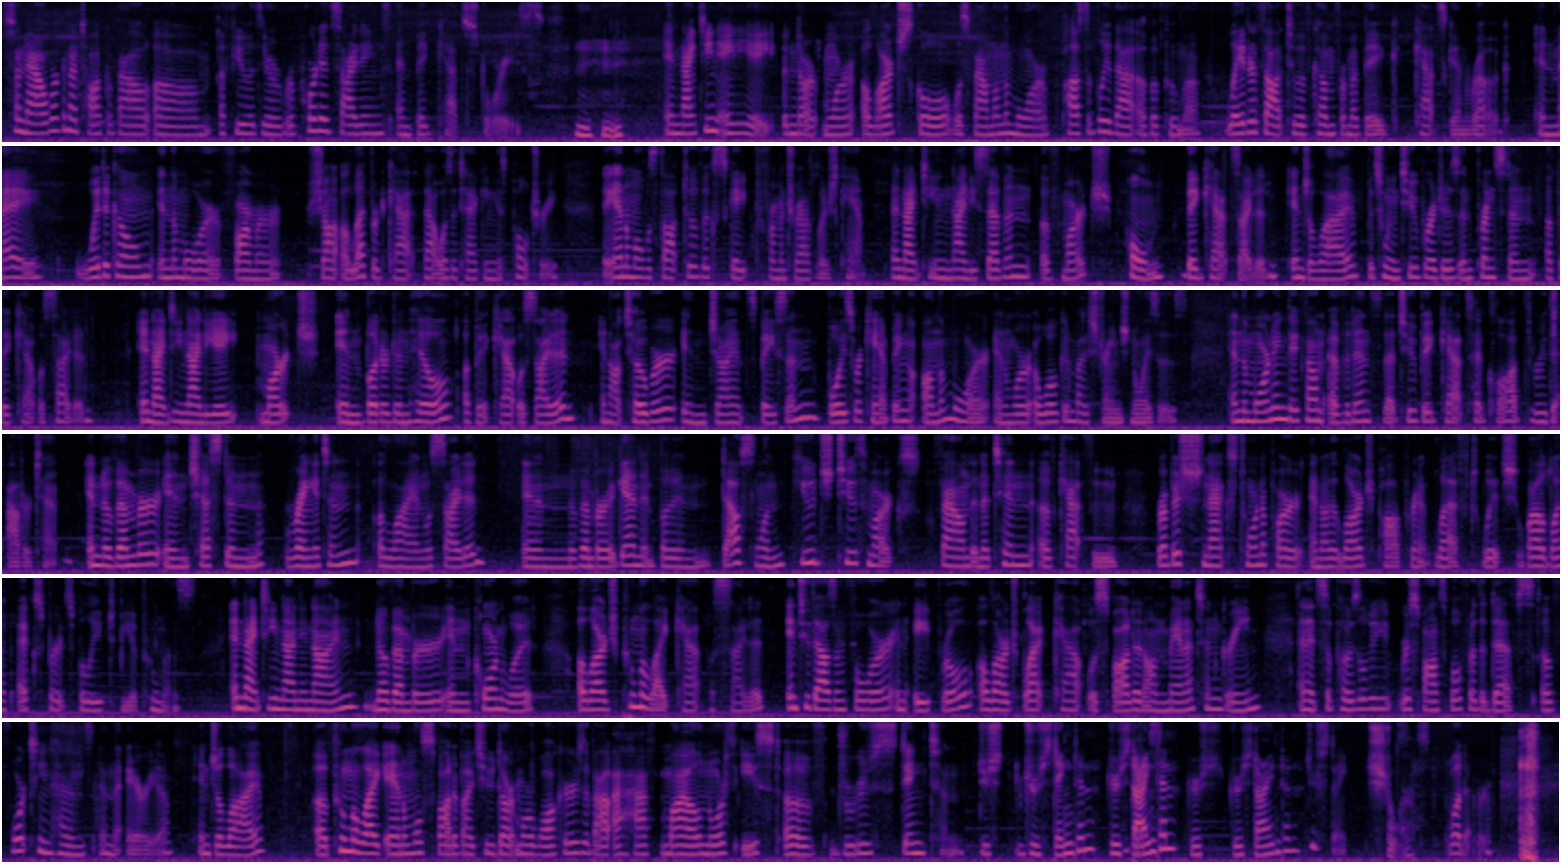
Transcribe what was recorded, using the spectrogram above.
So now we're going to talk about um, a few of the reported sightings and big cat stories. Mm-hmm. In 1988, in Dartmoor, a large skull was found on the moor, possibly that of a puma, later thought to have come from a big catskin rug. In May, Widecombe in the moor farmer shot a leopard cat that was attacking his poultry. The animal was thought to have escaped from a traveler's camp. In 1997 of March, Holne, big cat sighted. In July, between two bridges in Princetown, a big cat was sighted. In 1998, March, in Butterton Hill, a big cat was sighted. In October, in Giants Basin, boys were camping on the moor and were awoken by strange noises. In the morning, they found evidence that two big cats had clawed through the outer tent. In November, in Cheston, Rangitan, a lion was sighted. In November again, but in Dousland, huge tooth marks found in a tin of cat food, rubbish snacks torn apart, and a large paw print left, which wildlife experts believe to be a puma's. In 1999, November, in Cornwood, a large puma like cat was sighted. In 2004, in April, a large black cat was spotted on Manaton Green, and it's supposedly responsible for the deaths of 14 hens in the area. In July, a puma like animal spotted by two Dartmoor walkers about a half mile northeast of Drewstington. Drew, Drew Stington? Drew Steinton? Drew, Drew Steinton? Drewsting. Sure. Whatever.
